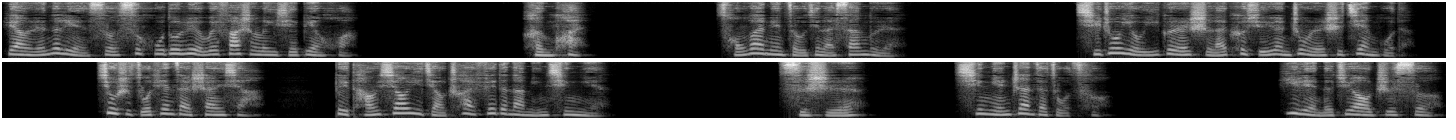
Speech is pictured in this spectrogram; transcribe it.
两人的脸色似乎都略微发生了一些变化。很快，从外面走进来三个人，其中有一个人史莱克学院众人是见过的，就是昨天在山下被唐潇一脚踹飞的那名青年。此时，青年站在左侧，一脸的倨傲之色，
